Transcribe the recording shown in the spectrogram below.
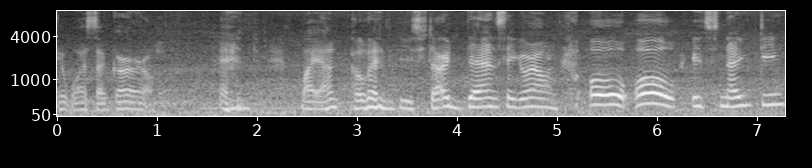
it was a girl. And my uncle and he started dancing around. Oh, oh, it's 19,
